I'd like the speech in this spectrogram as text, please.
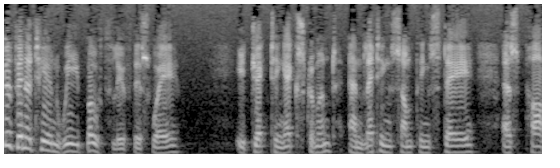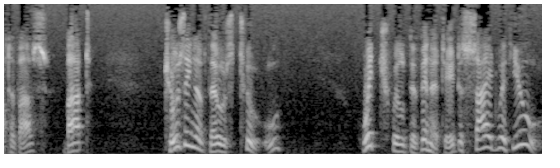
Divinity and we both live this way ejecting excrement and letting something stay as part of us, but, choosing of those two, which will divinity decide with you?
